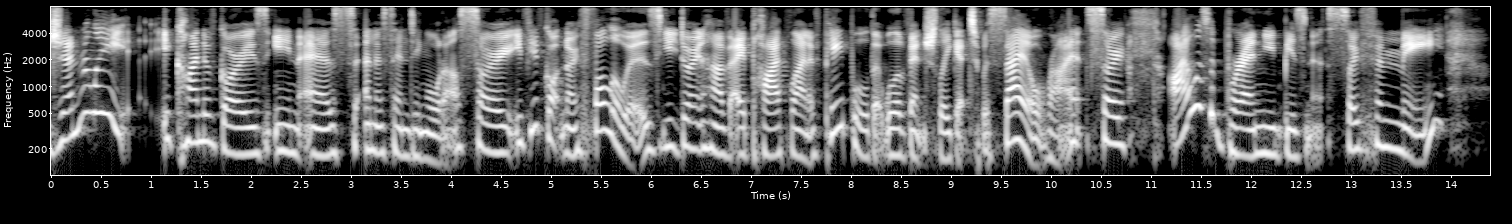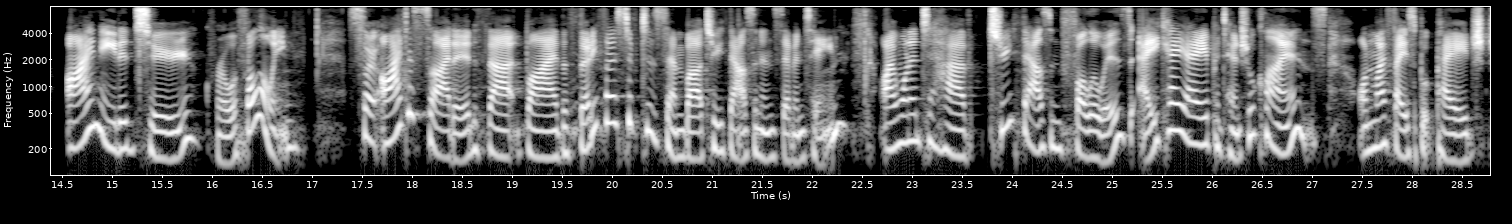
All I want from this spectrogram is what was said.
Generally, it kind of goes in as an ascending order. So if you've got no followers, you don't have a pipeline of people that will eventually get to a sale, right? So I was a brand new business. So for me, I needed to grow a following. So I decided that by the 31st of December 2017, I wanted to have 2,000 followers, aka potential clients, on my Facebook page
